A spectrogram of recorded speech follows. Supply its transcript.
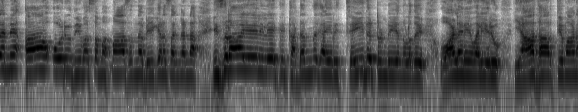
തന്നെ ആ ഒരു ദിവസം ഹമാസ് എന്ന ഭീകര സംഘടന ഇസ്രായേലിലേക്ക് കടന്നു കയറി ചെയ്തിട്ടുണ്ട് എന്നുള്ളത് വളരെ വലിയൊരു യാഥാർത്ഥ്യമാണ്.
